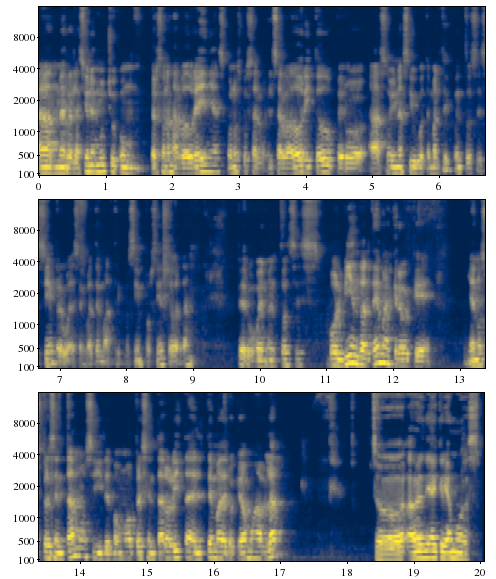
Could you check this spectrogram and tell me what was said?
Ah, me relacioné mucho con personas salvadoreñas, conozco El Salvador y todo, pero ah, soy nacido guatemalteco, entonces siempre voy a ser guatemalteco, 100%, ¿verdad? Pero bueno, entonces, volviendo al tema, creo que ya nos presentamos y les vamos a presentar ahorita el tema de lo que vamos a hablar. So, ahora día queríamos,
